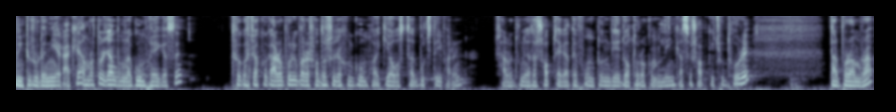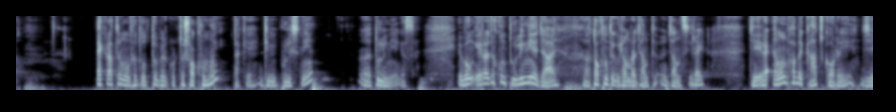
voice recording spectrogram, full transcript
মিন্টু রোডে নিয়ে রাখে। আমরা তো জানতাম না, গুম হয়ে গেছে। তো যখন কারও পরিবারের সদস্য যখন গুম হয়, কী অবস্থা বুঝতেই পারেন। সারা দুনিয়াতে সব জায়গাতে ফোন টোন দিয়ে যত রকম লিঙ্ক আছে সব কিছু ধরে তারপর আমরা এক রাতের মধ্যে তথ্য বের করতে সক্ষম হই, তাকে ডিবি পুলিশ নিয়ে তুলে নিয়ে গেছে। এবং এরা যখন তুলে নিয়ে যায় তখন তো এগুলো আমরা জানতে, জানছি রাইট যে এরা এমনভাবে কাজ করে যে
